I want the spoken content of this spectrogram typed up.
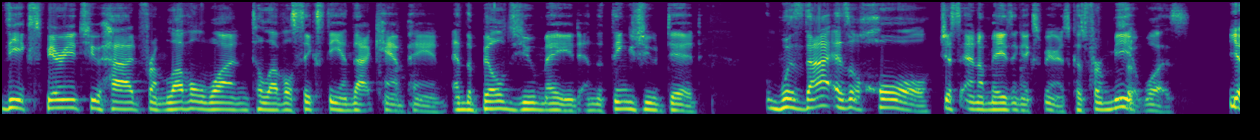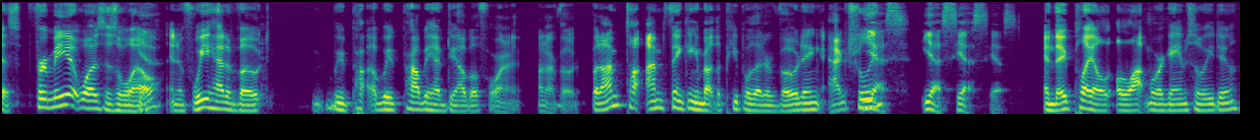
the experience you had from level 1 to level 60 in that campaign and the builds you made and the things you did? Was that as a whole just an amazing experience? Because for me so, it was. Yes. For me it was as well. Yeah. and if we had a vote we we probably have Diablo 4 on, on our vote. But I'm i I'm thinking about the people that are voting actually. Yes. Yes. Yes. Yes. And they play a, a lot more games than we do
